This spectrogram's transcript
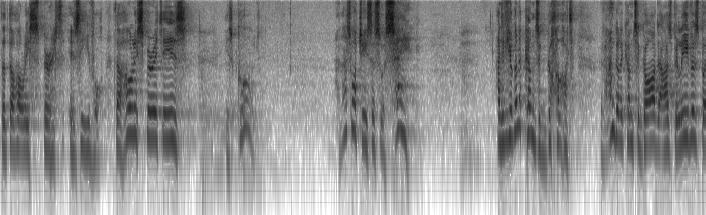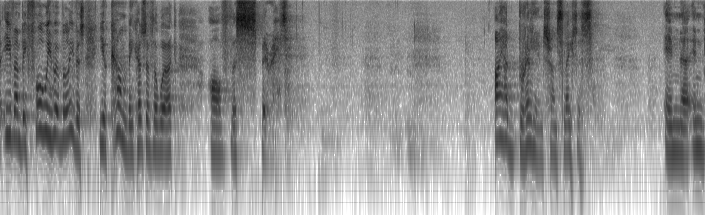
that the Holy Spirit is evil. The Holy Spirit is, is good. And that's what Jesus was saying. And if you're going to come to God, I'm going to come to God as believers, but even before we were believers, you come because of the work of the Spirit. I had brilliant translators in, uh, in,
